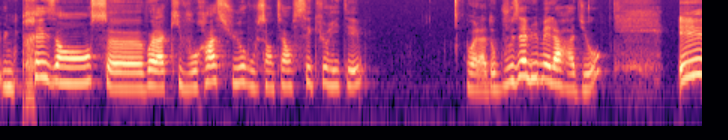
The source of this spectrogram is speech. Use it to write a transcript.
une présence voilà, qui vous rassure, vous, sentez en sécurité. Voilà, donc vous allumez la radio. Et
